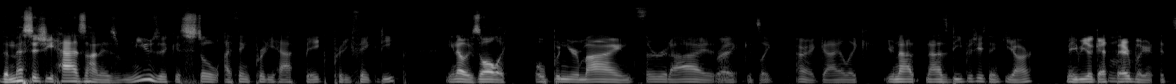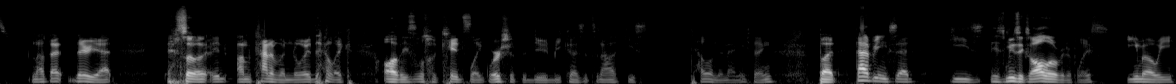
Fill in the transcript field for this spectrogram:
the message he has on his music is still, I think, pretty half baked, pretty fake deep. You know, he's all like, "Open your mind, third eye." Right. Like it's like, all right, guy, like you're not not as deep as you think you are. Maybe you'll get hmm. there, but it's not that there yet. And so it, I'm kind of annoyed that like all these little kids like worship the dude because it's not like he's telling them anything. But that being said, he's his music's all over the place, emo-y,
